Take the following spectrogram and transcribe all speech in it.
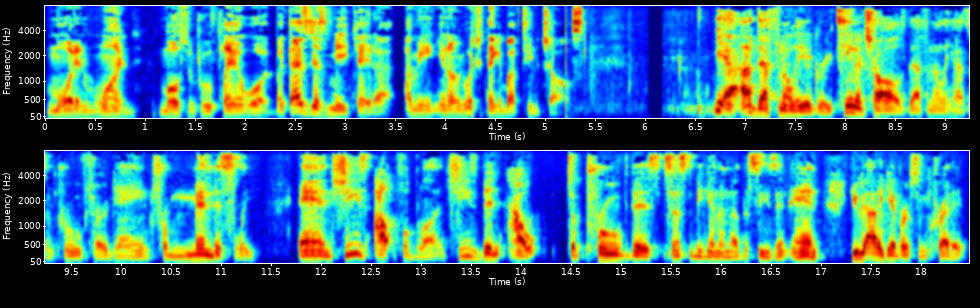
more than one most improved player award. But that's just me, Kata. I mean, you know, what you think about Tina Charles? Yeah, I definitely agree. Tina Charles definitely has improved her game tremendously. And she's out for blood. She's been out to prove this since the beginning of the season. And you got to give her some credit.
